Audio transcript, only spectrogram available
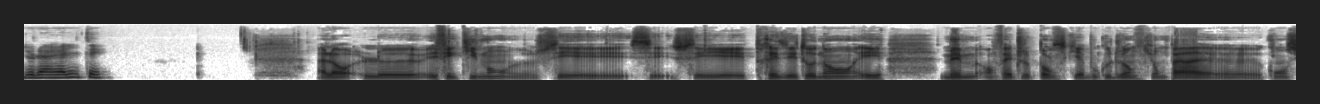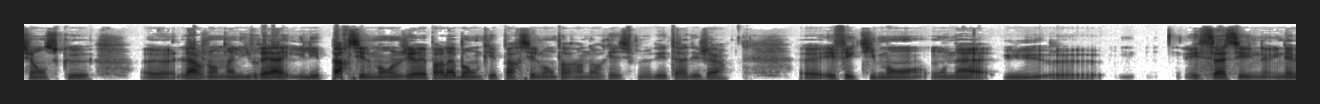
de la réalité? Alors, le, effectivement, euh, c'est, très étonnant et même, en fait, je pense qu'il y a beaucoup de gens qui n'ont pas euh, conscience que euh, l'argent d'un livret A, il est partiellement géré par la banque et partiellement par un organisme d'État déjà. effectivement, on a eu et ça, c'est une, une,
